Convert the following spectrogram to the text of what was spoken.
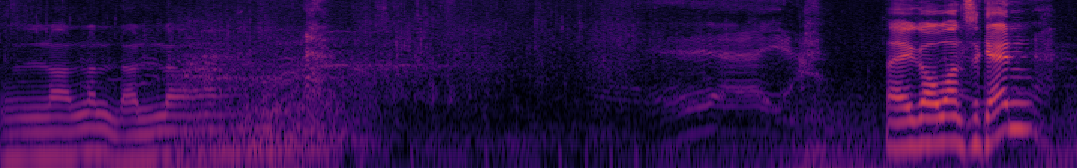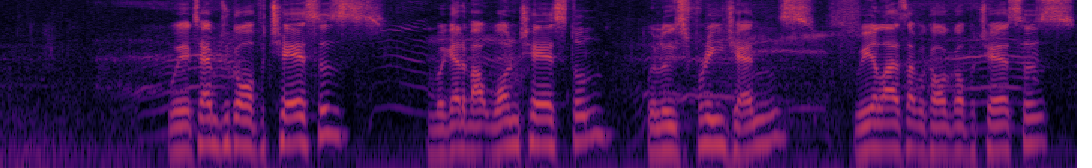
La la la la. There you go once again. We attempt to go for chasers. We get about one chase done. We lose three gens. Realize that we can't go for chasers.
